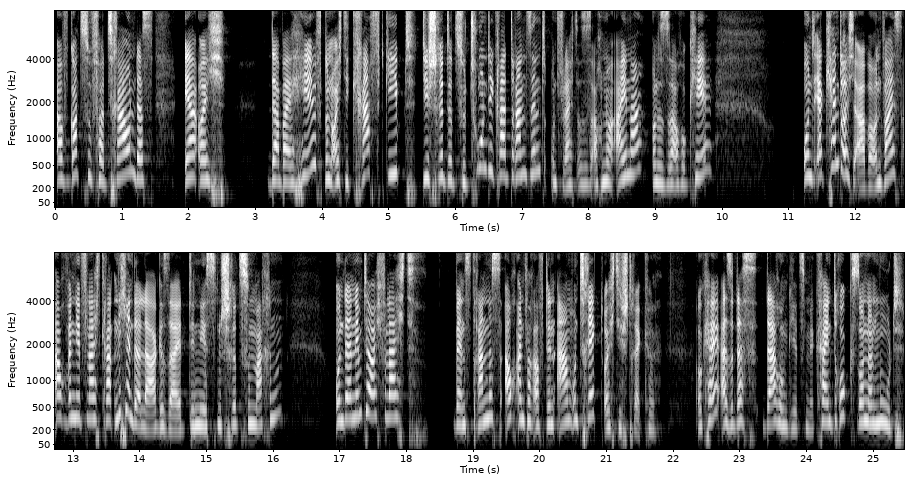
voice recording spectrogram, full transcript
auf Gott zu vertrauen, dass er euch dabei hilft und euch die Kraft gibt, die Schritte zu tun, die gerade dran sind. Und vielleicht ist es auch nur einer und es ist auch okay. Und er kennt euch aber und weiß auch, wenn ihr vielleicht gerade nicht in der Lage seid, den nächsten Schritt zu machen. Und dann nimmt er euch vielleicht, wenn es dran ist, auch einfach auf den Arm und trägt euch die Strecke. Okay? Also das, darum geht es mir. Kein Druck, sondern Mut.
